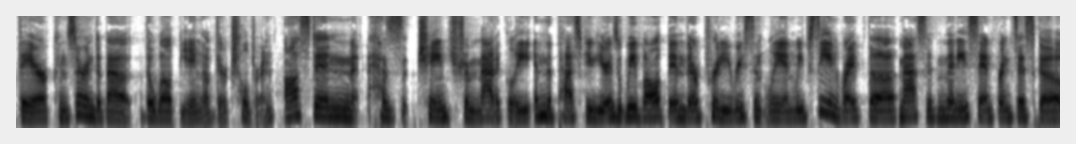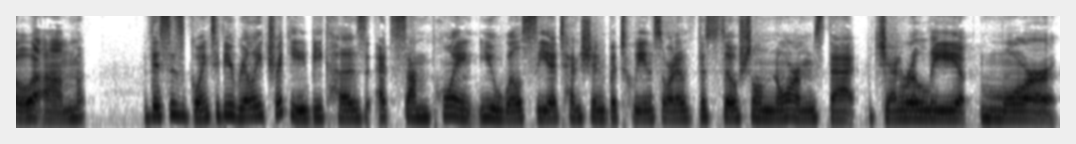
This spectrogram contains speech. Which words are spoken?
they're concerned about the well-being of their children. Austin has changed dramatically in the past few years. We've all been there pretty recently and we've seen, right, the massive mini San Francisco, um, this is going to be really tricky because at some point you will see a tension between sort of the social norms that generally more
